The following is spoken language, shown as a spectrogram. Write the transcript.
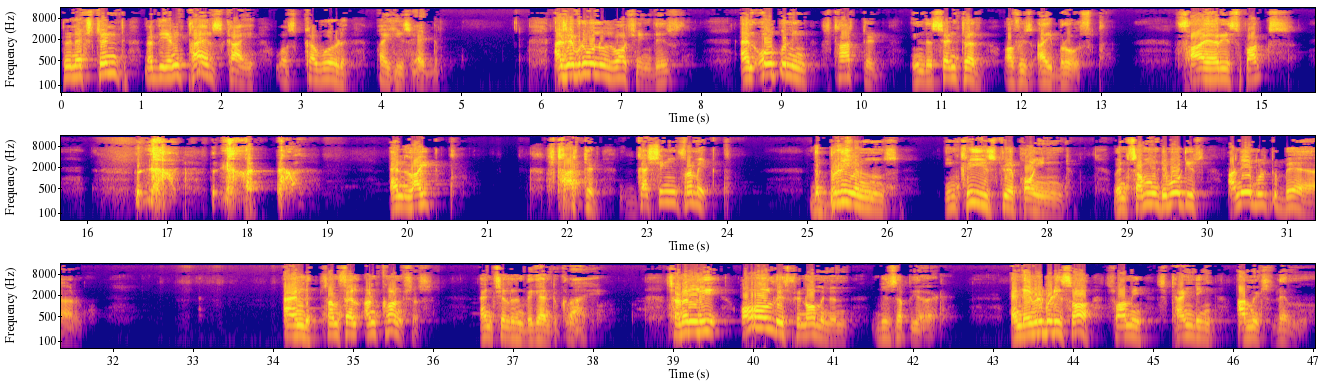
to an extent that the entire sky was covered by his head. As everyone was watching this, an opening started in the center of his eyebrows. Fiery sparks, and light started gushing from it. The brilliance increased to a point when some devotees unable to bear and some fell unconscious and children began to cry. Suddenly all this phenomenon disappeared and everybody saw Swami standing amidst them.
